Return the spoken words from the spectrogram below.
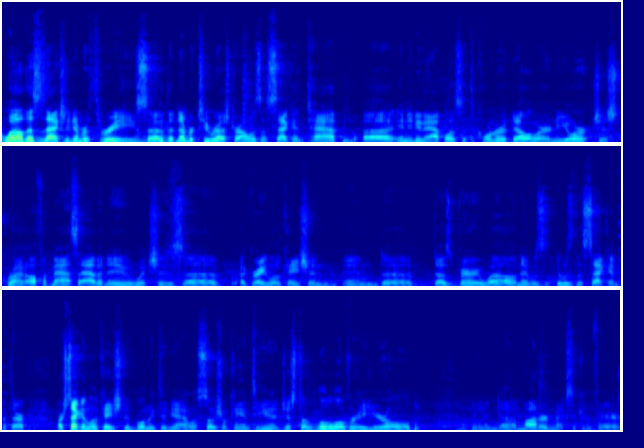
Well, this is actually number three. So the number two restaurant was a second tap uh, in Indianapolis at the corner of Delaware and New York, just right off of Mass Avenue, which is uh, a great location and uh, does very well. And it was it was the second, but our our second location in Bloomington, yeah, was Social Cantina, just a little over a year old, and uh, modern Mexican fare.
